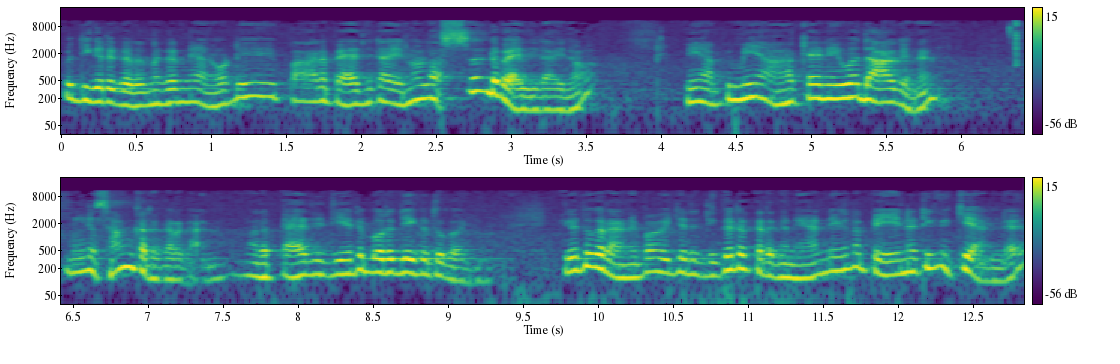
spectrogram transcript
ඔය දිගට කරන කරන යනකොට ඒ පාර පෑදිලා එනවා ලස්සනට පෑදිලා එනවා. මේ අපි මේ අහකැනෙව දාගෙන මේක සංකර කරගන්න. අර පෑදිතියට බොරදී එකතු කරනවා. එකතු කරන්න එපා. විතර දිගට කරගෙන යන්න. ඒකට පේන ටික කියන්නේ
